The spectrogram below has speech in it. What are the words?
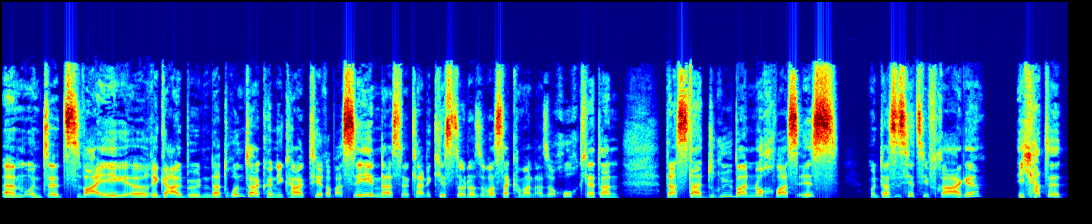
Ähm, und äh, zwei äh, Regalböden darunter können die Charaktere was sehen. Da ist eine kleine Kiste oder sowas, da kann man also hochklettern. Dass da drüber noch was ist, und das ist jetzt die Frage, ich hatte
